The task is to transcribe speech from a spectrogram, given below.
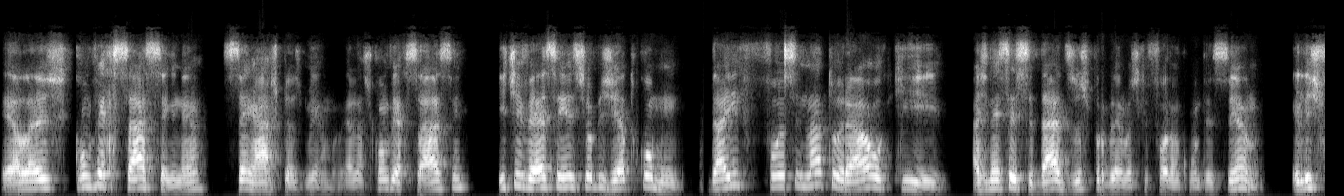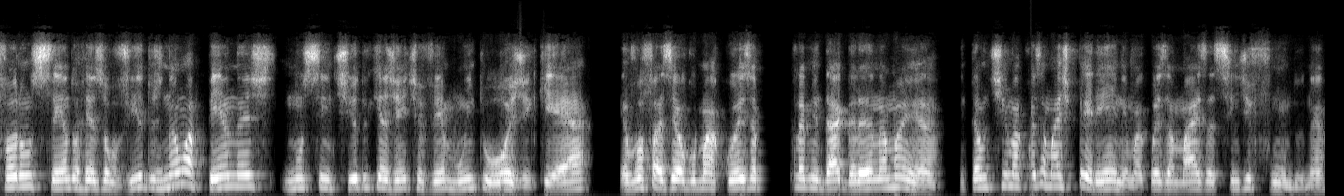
elas conversassem, né? sem aspas mesmo, elas conversassem e tivessem esse objeto comum. Daí fosse natural que as necessidades, os problemas que foram acontecendo, eles foram sendo resolvidos não apenas no sentido que a gente vê muito hoje, que é eu vou fazer alguma coisa para me dar grana amanhã. Então tinha uma coisa mais perene, uma coisa mais assim de fundo, né?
